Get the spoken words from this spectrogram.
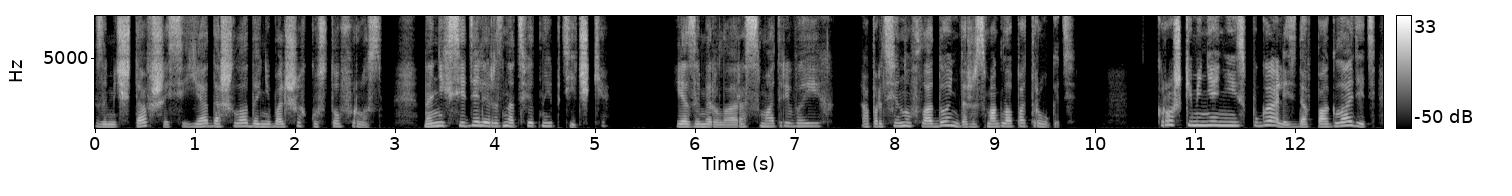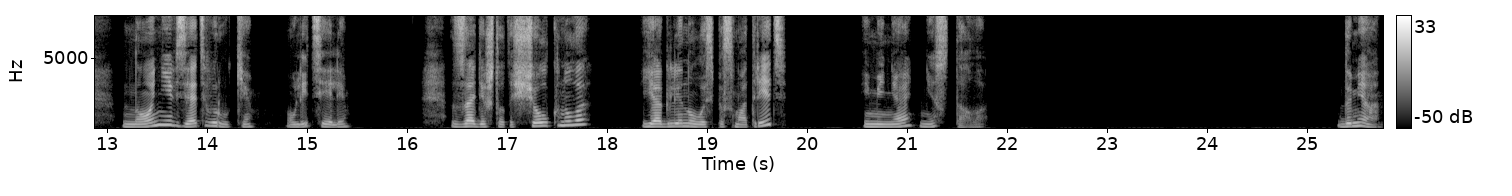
Замечтавшись, я дошла до небольших кустов роз. На них сидели разноцветные птички. Я замерла, рассматривая их, а протянув ладонь, даже смогла потрогать. Крошки меня не испугались, дав погладить, но не взять в руки. Улетели. Сзади что-то щелкнуло. Я оглянулась посмотреть, и меня не стало. Дамиан.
